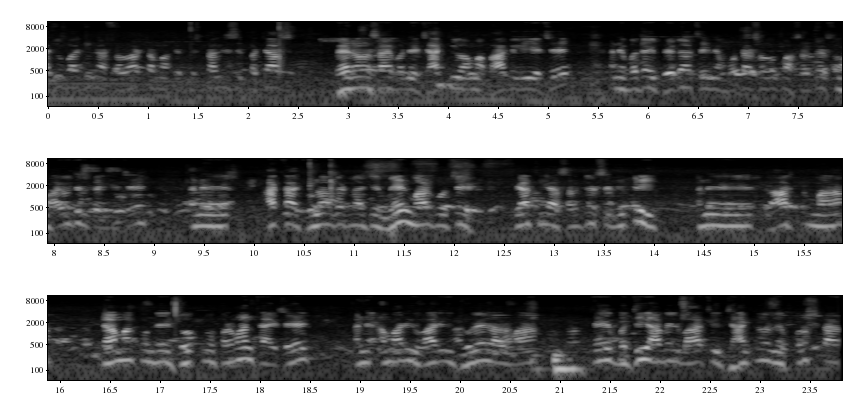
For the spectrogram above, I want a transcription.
આજુબાજુના સૌરાષ્ટ્રમાંથી પિસ્તાલીસથી પચાસ ભેરાણા સાહેબ અને ઝાંકીઓ આમાં ભાગ લઈએ છે અને બધાય ભેગા થઈને મોટા સ્વરૂપમાં સરઘસનું આયોજન કરીએ છીએ અને આખા જુનાગઢના જે મેઇન માર્ગો છે, ત્યાંથી આ સરઘસ નીકળી અને લાસ્ટમાં દામાકુંડે જોતનું પરવાન થાય છે. અને અમારી વાડી ઝૂલેલાલમાં તે બધી આવેલ બહારથી ઝાંકીઓને પુરસ્કાર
